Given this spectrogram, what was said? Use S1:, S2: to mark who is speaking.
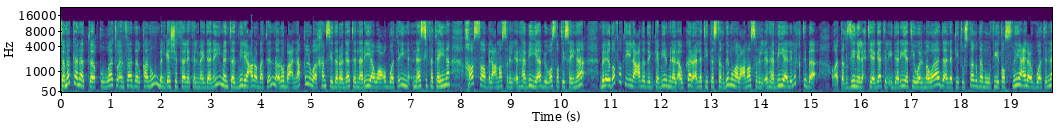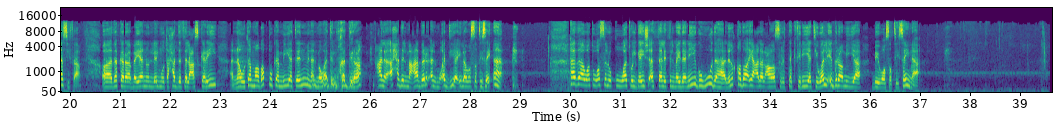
S1: تمكنت قوات إنفاذ القانون بالجيش الثالث الميداني من تدمير عربة ربع نقل وخمس دراجات نارية وعبوتين ناسفتين خاصة بالعناصر الإرهابية بوسط سيناء بالإضافة إلى عدد كبير من الأوكار التي تستخدمها العناصر الإرهابية للاختباء وتخزين الاحتياجات الإدارية والمواد التي تستخدم في تصنيع العبوات الناسفة. ذكر بيان للمتحدث العسكري أنه تم ضبط كمية من المواد المخدرة على أحد المعابر المؤدية إلى وسط سيناء. هذا وتواصل قوات الجيش الثالث الميداني جهودها للقضاء على العناصر التكفيرية والإجرامية بوسط سيناء.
